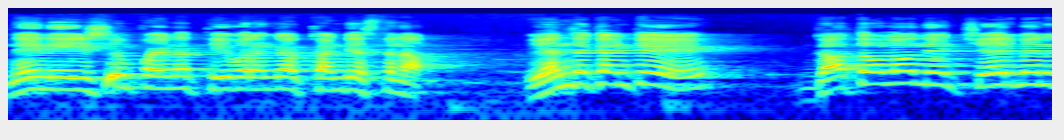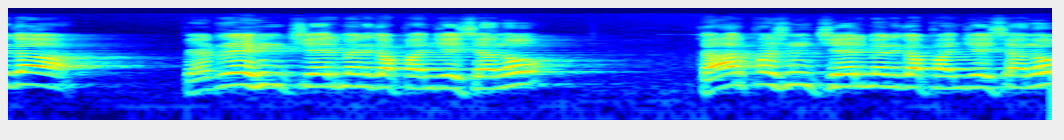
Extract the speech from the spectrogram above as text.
నేను ఈ విషయం పైన తీవ్రంగా ఖండిస్తున్నా. ఎందుకంటే గతంలో నేను చైర్మన్గా ఫెడరేషన్ చైర్మన్గా పనిచేశాను కార్పొరేషన్ చైర్మన్గా పనిచేశాను.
